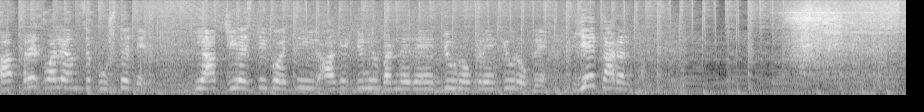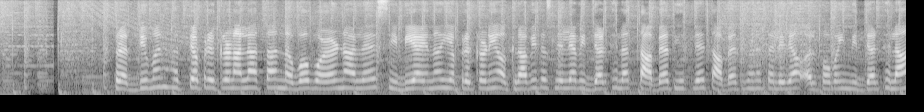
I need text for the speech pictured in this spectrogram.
आप प्रेस वाले हमसे पूछते थे कि आप जीएसटी को इतनी आगे क्यों नहीं बढ़ने रहे क्यों रोक रहे हैं, क्यों रोक रहे हैं? ये कारण था। प्रद्युमन हत्या प्रकरणाला आता नवं वळण आलंय. सीबीआयनं या प्रकरणी अकरावीत असलेल्या विद्यार्थ्याला ताब्यात घेतले ताब्यात घेण्यात आलेल्या अल्पवयीन विद्यार्थ्याला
